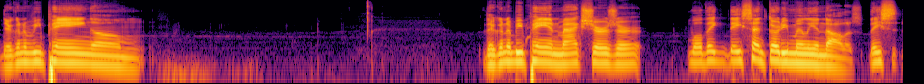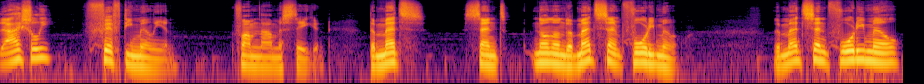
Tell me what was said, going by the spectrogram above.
They're going to be paying. Um, they're going to be paying Max Scherzer. Well, they they sent thirty million dollars. They actually fifty million, if I'm not mistaken. The Mets sent no no the Mets sent forty mil. The Mets sent forty mil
